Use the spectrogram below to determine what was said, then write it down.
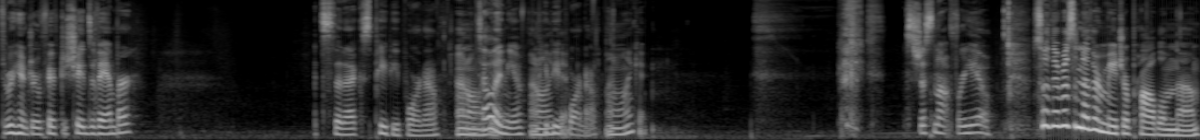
350 Shades of Amber. It's the next pee pee porno. I like telling it. you. Don't Pee like porno. I don't like it. It's just not for you. So there was another major problem though.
